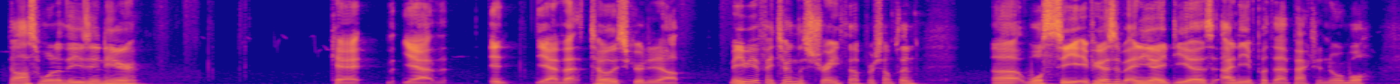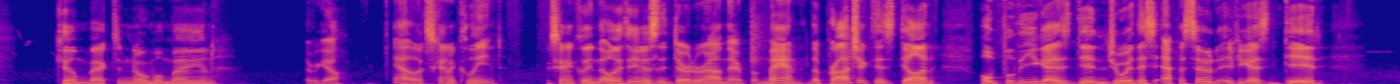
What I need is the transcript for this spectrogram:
toss one of these in here. Okay, yeah, it yeah, that totally screwed it up. Maybe if I turn the strength up or something. Uh, we'll see. If you guys have any ideas, I need to put that back to normal. Come back to normal, man. There we go. Yeah, it looks kind of clean. Looks kind of clean. The only thing is the dirt around there. But man, the project is done. Hopefully you guys did enjoy this episode. If you guys did,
